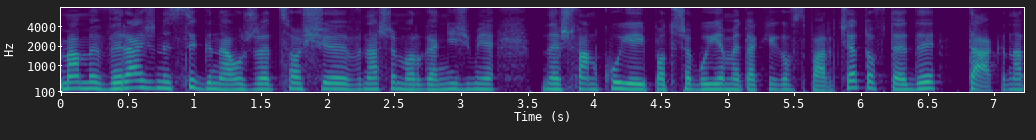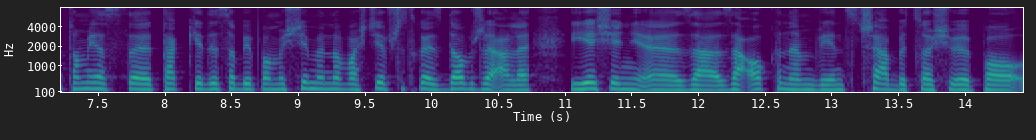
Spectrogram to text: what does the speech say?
mamy wyraźny sygnał, że coś w naszym organizmie szwankuje i potrzebujemy takiego wsparcia, to wtedy tak. Natomiast e, tak, kiedy sobie pomyślimy, no właściwie wszystko jest dobrze, ale jesień e, za, za oknem, więc trzeba by coś e, po,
